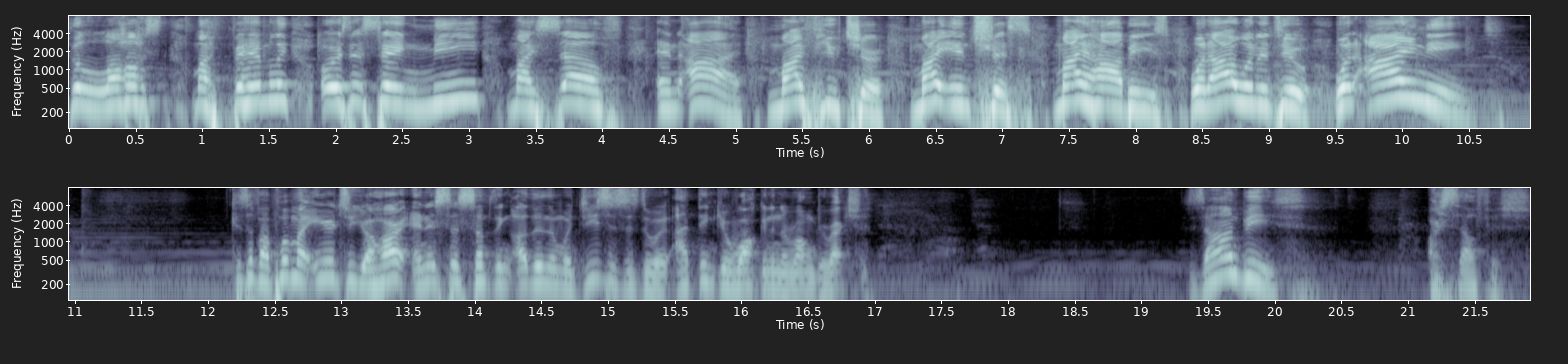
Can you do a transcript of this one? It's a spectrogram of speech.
the lost, my family? Or is it saying me, myself, and I, my future, my interests, my hobbies, what I want to do, what I need? Because if I put my ear to your heart and it says something other than what Jesus is doing, I think you're walking in the wrong direction. Zombies are selfish.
